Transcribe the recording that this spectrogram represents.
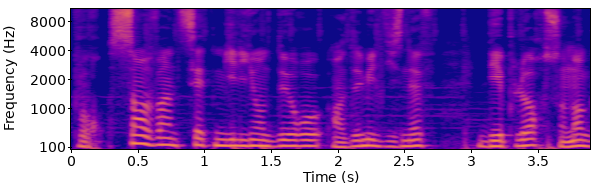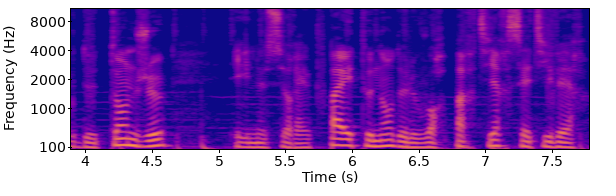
pour 127 millions d'euros en 2019, déplore son manque de temps de jeu et il ne serait pas étonnant de le voir partir cet hiver.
